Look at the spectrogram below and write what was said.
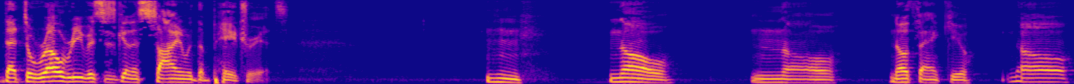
that Darrelle Revis is going to sign with the Patriots. Hmm. No. No. No, thank you. No.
